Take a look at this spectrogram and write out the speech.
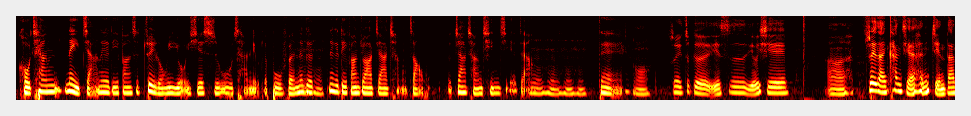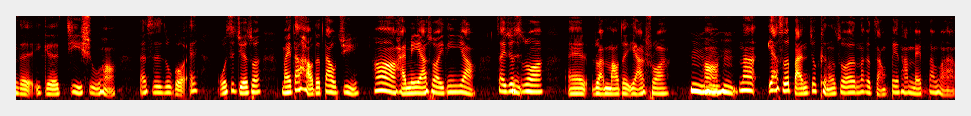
口腔内颊那个地方，是最容易有一些食物残留的部分。那个那个地方就要加强照顾、加强清洁，这样。嗯哼哼哼，对。哦，所以这个也是有一些呃，虽然看起来很简单的一个技术哈，但是如果哎，我是觉得说买到好的道具啊，海绵牙刷一定要，再就是说，哎，软毛的牙刷。嗯，啊、那压舌板就可能说那个长辈他没办法，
